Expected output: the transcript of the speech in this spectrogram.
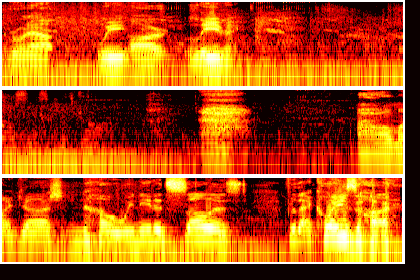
Everyone out. We are leaving. Oh my gosh, no, we needed Sullust for that Quasar.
